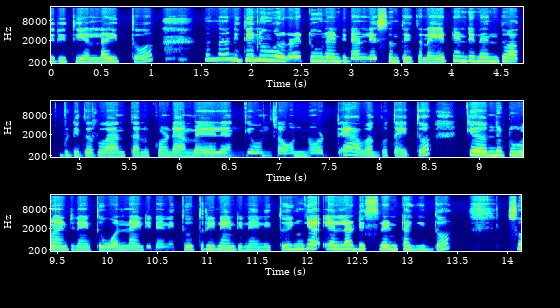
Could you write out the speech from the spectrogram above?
ಈ ರೀತಿ ಎಲ್ಲ ಇತ್ತು. ನಾನು ಇದೇನು ಹೊರಗಡೆ ಟೂ ನೈಂಟಿ ನೈನ್ ಲೆಸ್ ಅಂತ ಇತ್ತಲ್ಲ ಏಯ್ಟ್ ನೈಂಟಿ ನೈನ್ದು ಹಾಕ್ಬಿಟ್ಟಿದ್ರಲ್ಲ ಅಂತ ಅಂದ್ಕೊಂಡೆ ಆಮೇಲೆ ಹಂಗೆ ಒಂದು ರೌಂಡ್ ನೋಡಿದೆ, ಅವಾಗ ಗೊತ್ತಾಯಿತು. ಕೆಲವೊಂದು ಟೂ ನೈಂಟಿ ನೈನ್ ಇತ್ತು, ಒನ್ ನೈಂಟಿ ನೈನ್ ಇತ್ತು, ತ್ರೀ ನೈಂಟಿ ನೈನ್ ಇತ್ತು, ಹಿಂಗೆ ಎಲ್ಲ ಡಿಫ್ರೆಂಟಾಗಿದ್ದು ಸೊ,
